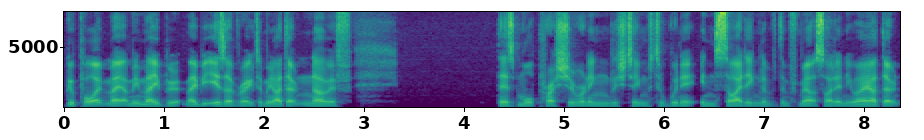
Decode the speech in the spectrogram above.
good point, mate. I mean, maybe maybe it is overrated. I mean, I don't know if there's more pressure on English teams to win it inside England than from outside. Anyway, I don't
